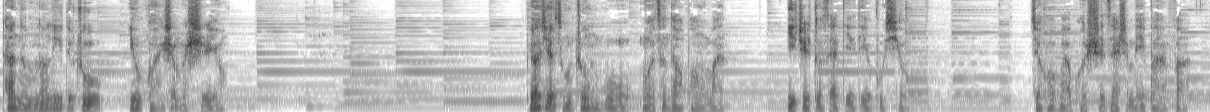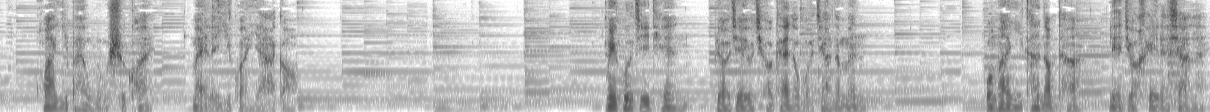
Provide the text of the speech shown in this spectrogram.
他能不能立得住又关什么事哟？表姐从中午磨蹭到傍晚，一直都在喋喋不休。最后外婆实在是没办法，花一百五十块买了一管牙膏。没过几天，表姐又敲开了我家的门。我妈一看到她，脸就黑了下来。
